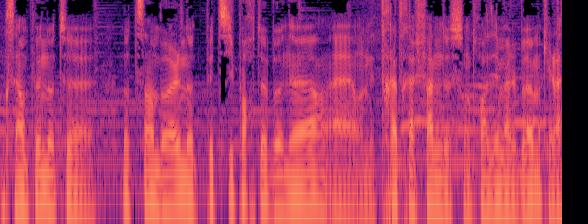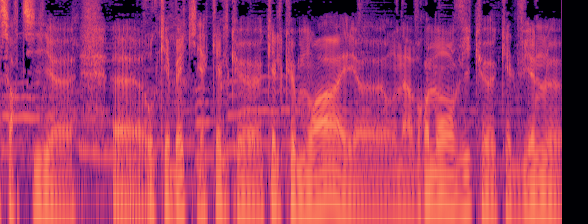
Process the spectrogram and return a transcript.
Donc c'est un peu notre notre symbole, notre petit porte-bonheur. Euh, on est très très fan de son troisième album qu'elle a sorti euh, euh, au Québec il y a quelques quelques mois et on a vraiment envie que qu'elle vienne le,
